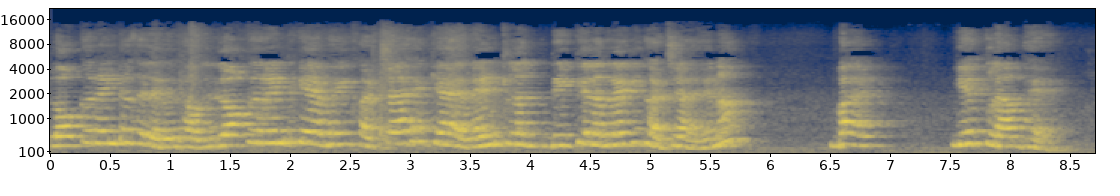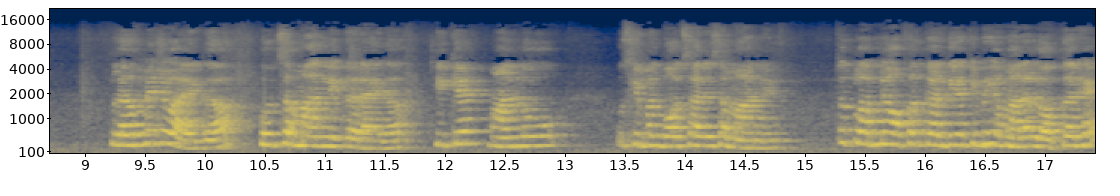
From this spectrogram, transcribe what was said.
locker rent is eleven thousand locker rent क्या है भाई? खर्चा है क्या है? रेंट लग, देख के लग रहा है कि खर्चा है ना? बट ये क्लब है। क्लब में जो आएगा कुछ सामान लेकर आएगा ठीक है? मान लो उसके पास बहुत सारे सामान है। तो क्लब ने ऑफ़र कर दिया कि भाई हमारा लॉकर है।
